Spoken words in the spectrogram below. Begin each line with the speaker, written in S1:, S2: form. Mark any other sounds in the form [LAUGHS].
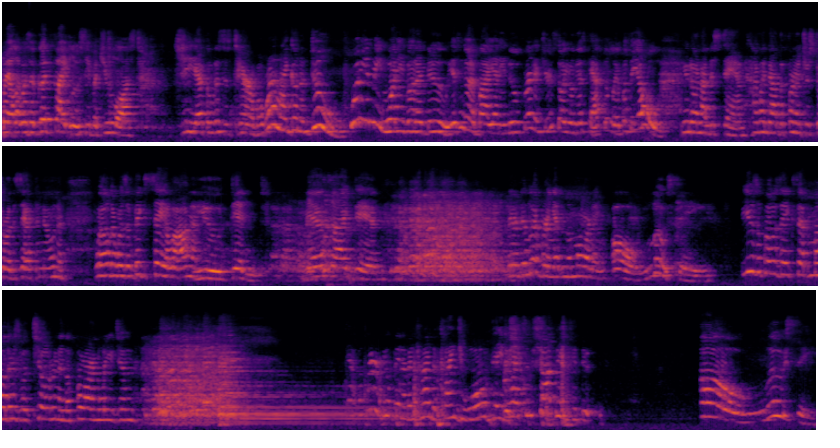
S1: Well, it was a good fight, Lucy, but you lost.
S2: Gee, Ethel, this is terrible. What am I gonna do?
S3: What do you mean, what are you gonna do? He isn't gonna buy any new furniture, so you'll just have to live with the old.
S2: You don't understand. I went down to the furniture store this afternoon, and well, there was a big sale on, and
S3: You didn't.
S2: yes, I did. They're delivering it in the morning.
S3: Oh, Lucy.
S2: Do you suppose they accept mothers with children in the Foreign Legion?
S4: Find you all day
S3: I had some shopping to do. Oh, Lucy.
